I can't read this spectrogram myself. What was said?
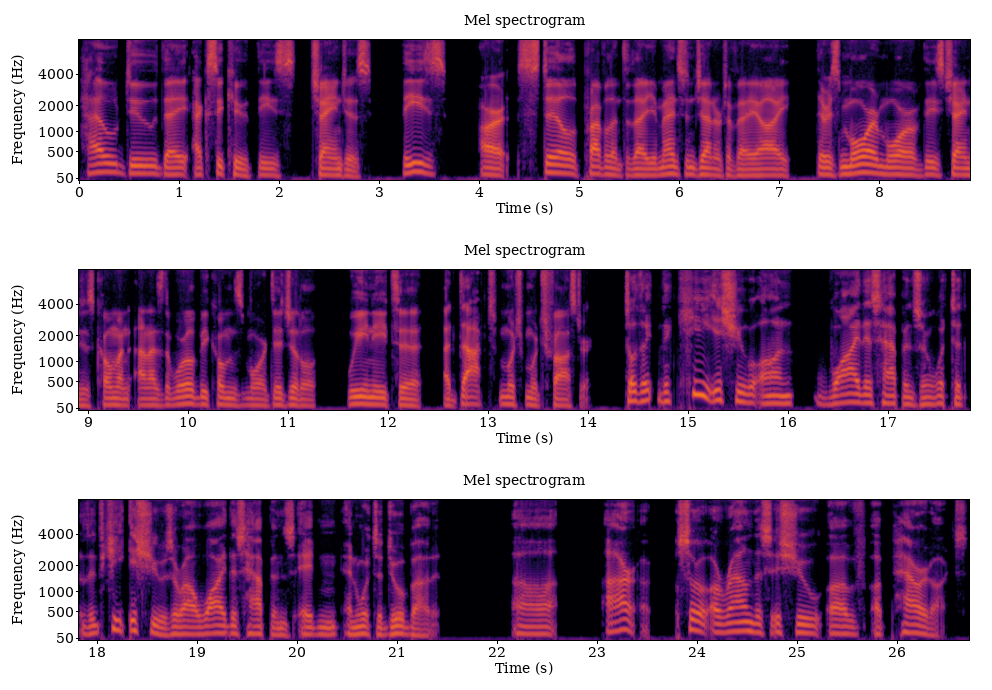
how do they execute these changes? These are still prevalent today. You mentioned generative AI. There's more and more of these changes coming. And as the world becomes more digital, we need to adapt much, much faster. So the, the key issue on why this happens or what to, the key issues around why this happens, Aidan, and what to do about it. Uh, are uh, sort of around this issue of a paradox.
